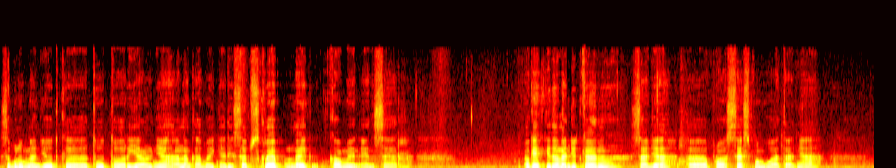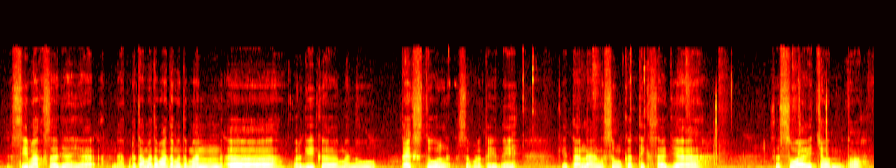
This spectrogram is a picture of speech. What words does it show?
Sebelum lanjut ke tutorialnya, alangkah baiknya di subscribe, like, comment, and share. Oke, kita lanjutkan saja uh, proses pembuatannya. Simak saja ya. Nah, pertama-tama teman-teman uh, pergi ke menu text tool seperti ini. Kita langsung ketik saja sesuai contoh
